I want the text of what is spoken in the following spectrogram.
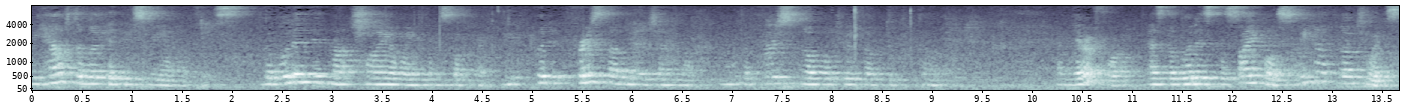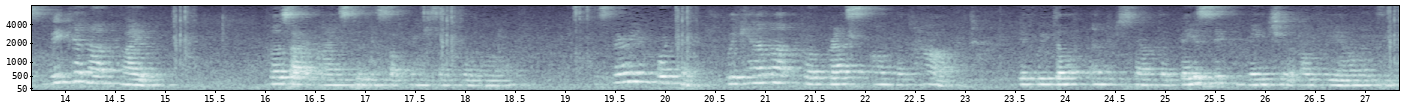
we have to look at these realities. The Buddha did not shy away from suffering. He put it first on the agenda, the first noble truth of the. And therefore, as the Buddhist disciples, we have no choice. We cannot hide, close our eyes to the sufferings of the world. It's very important. We cannot progress on the path if we don't understand the basic nature of reality.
